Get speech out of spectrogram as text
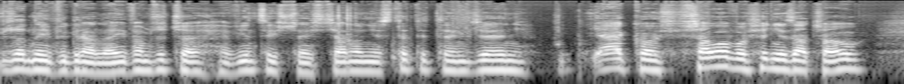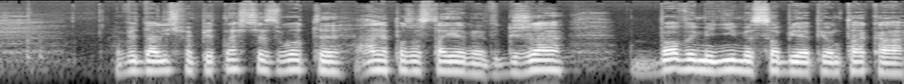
żadnej wygranej. Wam życzę więcej szczęścia. No niestety ten dzień jakoś szałowo się nie zaczął. Wydaliśmy 15 zł, ale pozostajemy w grze, bo wymienimy sobie piątaka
